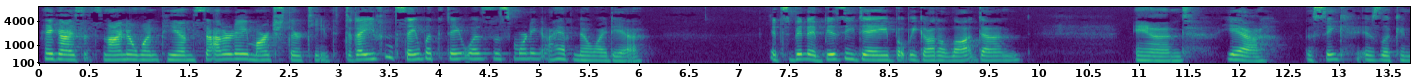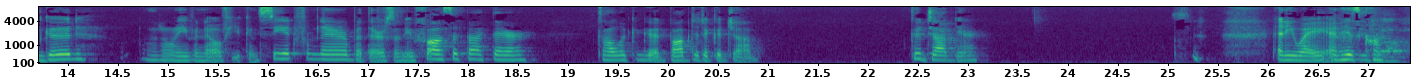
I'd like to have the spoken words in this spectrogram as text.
Hey guys, it's 9.01 p.m. Saturday, March 13th. Did I even say what the date was this morning? I have no idea. It's been a busy day, but we got a lot done. And yeah, the sink is looking good. I don't even know if you can see it from there, but there's a new faucet back there. It's all looking good. Bob did a good job. Good job, dear. anyway, and his car,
